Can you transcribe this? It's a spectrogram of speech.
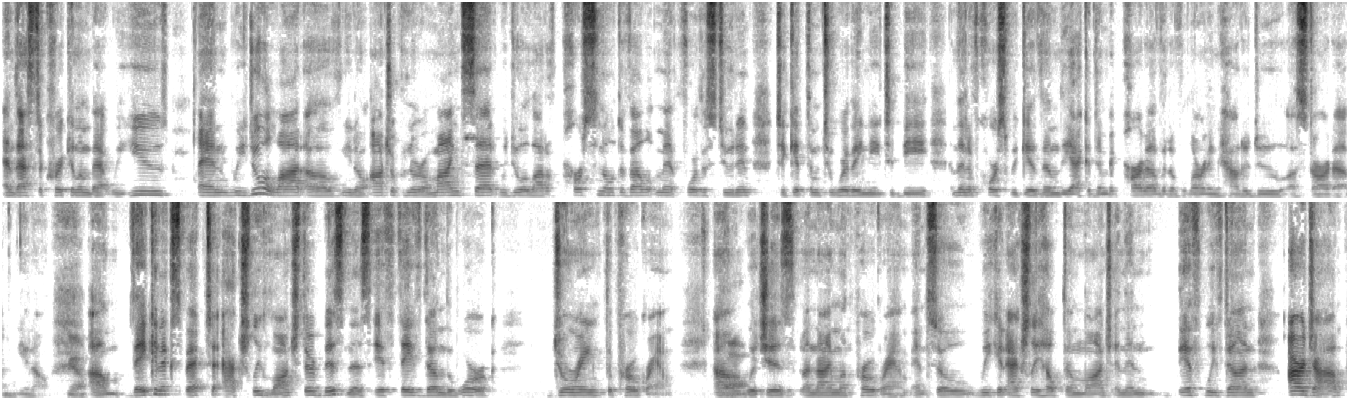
and that's the curriculum that we use. And we do a lot of, you know, entrepreneurial mindset. We do a lot of personal development for the student to get them to where they need to be. And then, of course, we give them the academic part of it of learning how to do a startup. Mm. You know, yeah. um, they can expect to actually launch their business if they've done the work during the program, um, wow. which is a nine month program. And so we can actually help them launch. And then if we've done our job,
